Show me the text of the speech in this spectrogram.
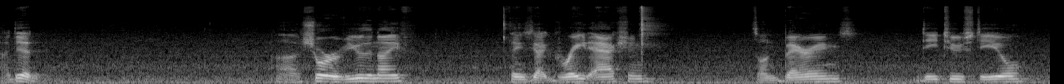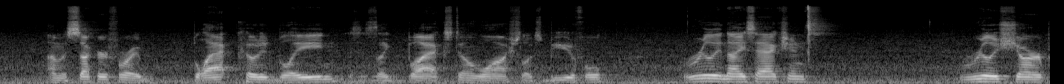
I did. Uh, short review of the knife. Thing's got great action. It's on bearings, D2 steel. I'm a sucker for a black coated blade. This is like black stone wash, looks beautiful. Really nice action, really sharp.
